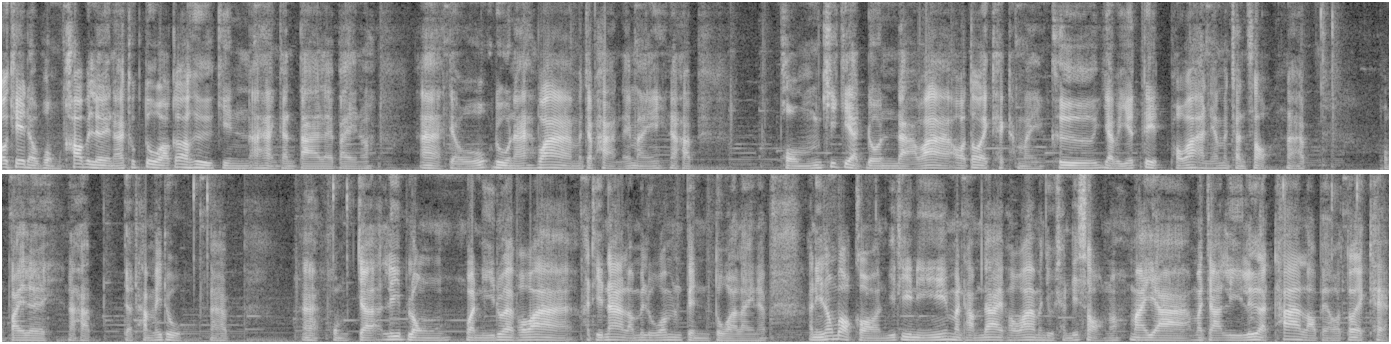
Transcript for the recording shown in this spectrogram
โอเคเดี๋ยวผมเข้าไปเลยนะ ทุกตัวก็คือกินอาหารกันตายอะไรไปเนาะอะเดี๋ยวดูนะว่ามันจะผ่านได้ไหมนะครับผมขี้เกียจโดนด่าว่าออโต้แอคแท็กทำไม คืออย่าไปยึดติด เพราะว่าอันเนี้ยมันชั้นสองนะครับ ผมไปเลยนะครับ เดี๋ยวทำให้ดูนะครับ อะผมจะรีบลงวันนี้ด้วย เพราะว่าอาทิตย์หน้าเราไม่รู้ว่ามันเป็นตัวอะไรนะครับ อันนี้ต้องบอกก่อนวิธีนี้มันทำได้เพราะว่ามันอยู่ชั้นที่สองเนาะ มายามันจะรีเลือดถ้าเราไปออโต้แอคแท็ก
